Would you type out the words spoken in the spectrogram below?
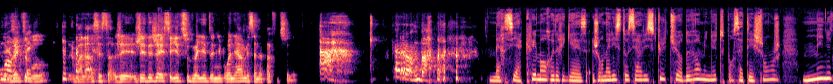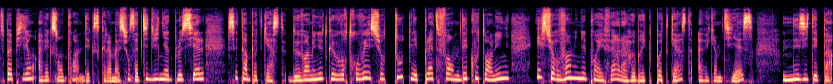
Exactement. voilà, c'est ça. J'ai déjà essayé de soudoyer Denis Brognard, mais ça n'a pas fonctionné. Ah Caramba Merci à Clément Rodriguez, journaliste au service culture de 20 minutes pour cet échange Minute Papillon avec son point d'exclamation, sa petite vignette bleu ciel. C'est un podcast de 20 minutes que vous retrouvez sur toutes les plateformes d'écoute en ligne et sur 20minutes.fr, la rubrique podcast avec un petit S. N'hésitez pas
